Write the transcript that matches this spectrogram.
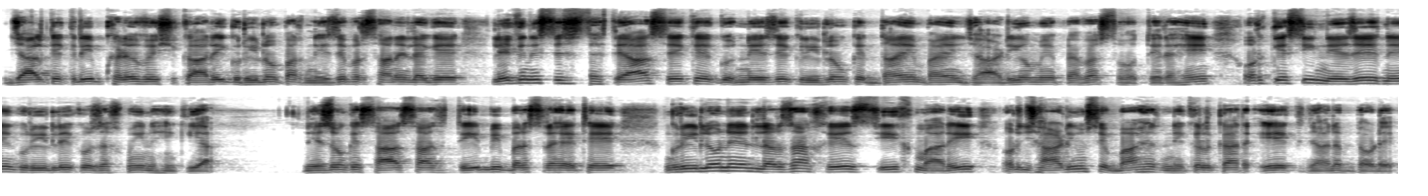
जाल के करीब खड़े हुए शिकारी गुरीलों पर नेज़े बरसाने लगे, लेकिन इस एहतियात से कि नेज़े गुरीलों के दाएँ बाएँ झाड़ियों में पेवस्त होते रहे और किसी नेज़े ने गुरीले को ज़ख्मी नहीं किया। नेज़ों के साथ साथ तीर भी बरस रहे थे। गुरीलों ने लर्जा खेज चीख मारी और झाड़ियों से बाहर निकलकर एक जानब दौड़े,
